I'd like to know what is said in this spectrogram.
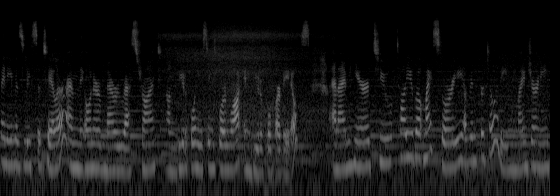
My name is Lisa Taylor. I'm the owner of Naru Restaurant on beautiful Hastings Boardwalk in beautiful Barbados. And I'm here to tell you about my story of infertility, my journey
